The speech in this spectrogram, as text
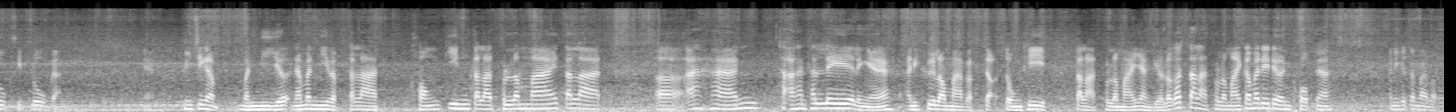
ลูกสิบลูกอะเนี่ยจริงๆอะมันมีเยอะนะมันมีแบบตลาดของกินตลาดผลไม้ตลาดอาหารอาหารทะเลอะไรเงี้ยนะอันนี้คือเรามาแบบเจาะจงที่ตลาดผลไม้อย่างเดียว แล้วก็ตลาดผลไม้ก็ไม่ได้เดินครบนะ อันนี้ก็จะมาแบบ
